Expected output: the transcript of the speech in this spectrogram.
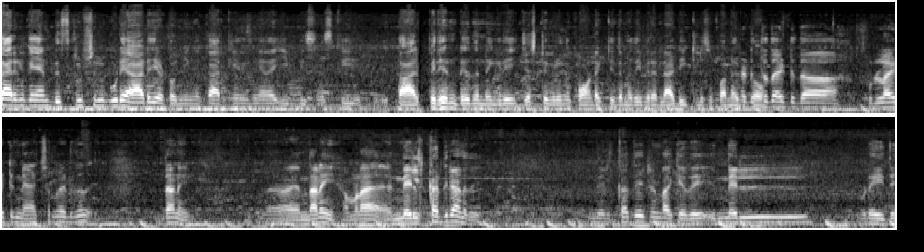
കാര്യങ്ങളൊക്കെ ഞാൻ ഡിസ്ക്രിപ്ഷനിൽ കൂടി ആഡ് ചെയ്യട്ടോ കേട്ടോ നിങ്ങൾക്ക് ആർക്കെങ്കിലും ഇങ്ങനെ ഈ ബിസിനസ്ക്ക് താല്പര്യം ഉണ്ട് എന്നുണ്ടെങ്കിൽ ജസ്റ്റ് ഇവരൊന്ന് കോൺടാക്ട് ചെയ്താൽ മതി. ഇവരെല്ലാ ഡീറ്റെയിൽസും പറഞ്ഞു കേട്ടോ അടുത്തതായിട്ട് ഇതാ ഫുള്ളായിട്ട് നാച്ചുറൽ ആയിട്ട് ഇതാണ്. ആ, എന്താണ്? നമ്മളെ നെൽക്കതിരാണിത്. നെൽക്കതിരിട്ടുണ്ടാക്കിയത് ഉണ്ടാക്കിയത്. നെൽ ഇവിടെ എഴുതി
